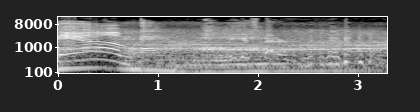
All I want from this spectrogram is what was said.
Damn! It gets better.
